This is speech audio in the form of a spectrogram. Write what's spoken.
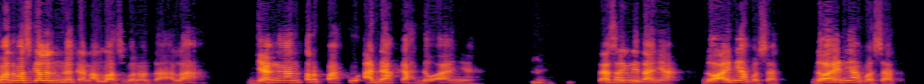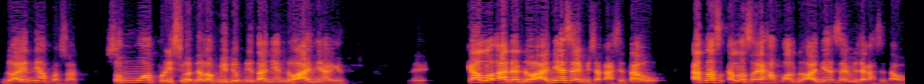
Teman-teman sekalian menggunakan Allah Subhanahu wa taala, jangan terpaku adakah doanya. Hmm. Saya sering ditanya, doa ini apa Ustaz? Doa ini apa, Ustaz? Doa ini apa, Ustaz? semua peristiwa dalam hidup ditanyain doanya gitu. Kalau ada doanya saya bisa kasih tahu. Atau kalau saya hafal doanya saya bisa kasih tahu.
